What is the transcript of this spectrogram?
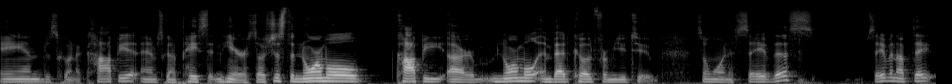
and I'm just going to copy it and I'm just going to paste it in here. So it's just the normal copy or normal embed code from YouTube. So I'm going to save this, save an update,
